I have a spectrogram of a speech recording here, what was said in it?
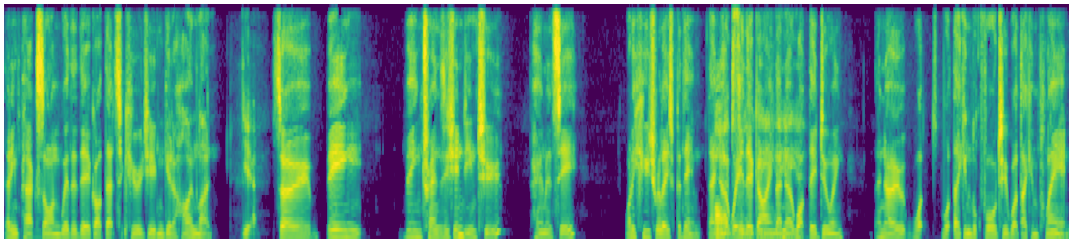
that impacts on whether they've got that security to even get a home loan. Yeah. So being being transitioned into permanency, what a huge release for them. They Oh, know where they're going. They Yeah, know yeah. what they're doing. They know what what they can look forward to, what they can plan.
